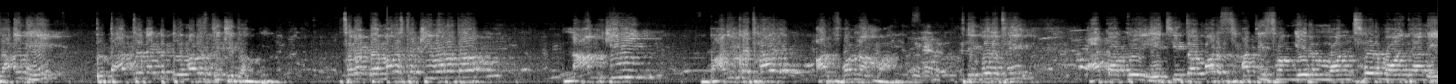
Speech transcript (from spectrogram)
যায়নি, তো তার জন্য একটা ডেমারেজ দিতে হবে। সেটা কি বলো তো? নাম কি? বাড়ি কোথায়? আর ফোন নাম্বার। ঠিক বলেছি। একা পেয়েছি তোমার সাথী সঙ্গের মঞ্চের ময়দানে।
